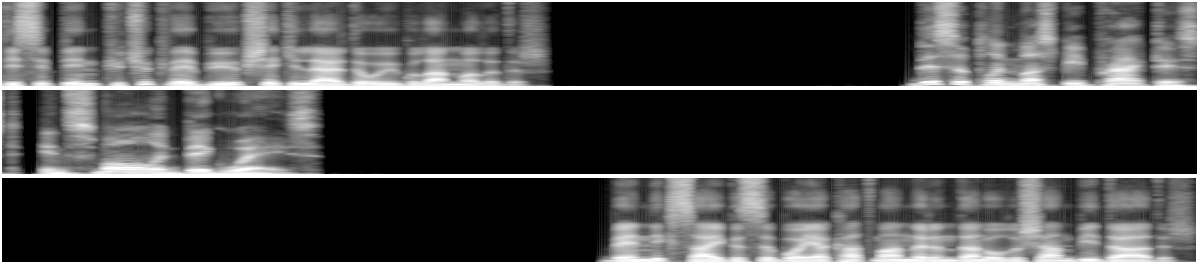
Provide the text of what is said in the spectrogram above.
Disiplin küçük ve büyük şekillerde uygulanmalıdır. Discipline must be practiced, in small and big ways. Benlik saygısı boya katmanlarından oluşan bir dağdır.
